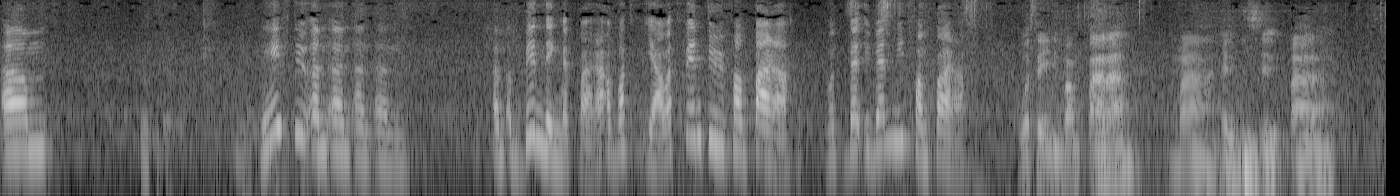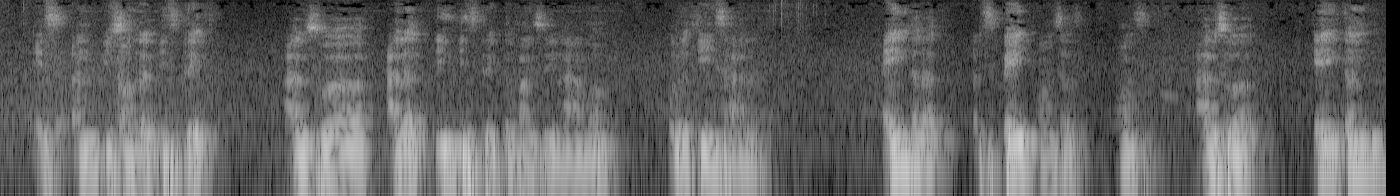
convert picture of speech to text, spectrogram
Ehm, heeft u een, een, een, een, een, een binding met para? Of wat, ja, wat vindt u van para? Want ben- u bent niet van para. We zijn die van Para, maar het district Para is een bijzonder district als we alle tien districten van Suriname voor de geest. Eigenlijk, het spijt ons, ons als we kijken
